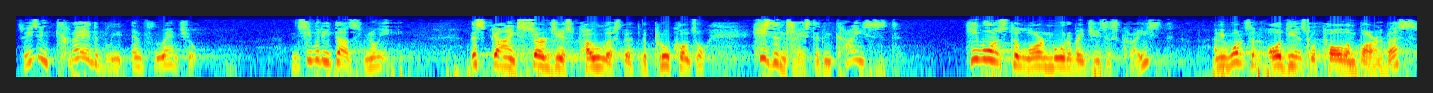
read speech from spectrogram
So he's incredibly influential. And see what he does? You know, he, this guy, Sergius Paulus, the, the proconsul, he's interested in Christ. He wants to learn more about Jesus Christ, and he wants an audience with Paul and Barnabas.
